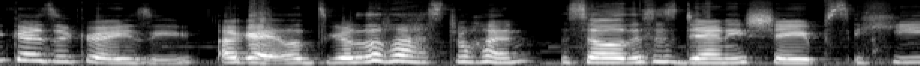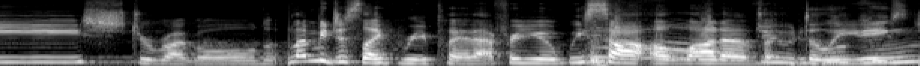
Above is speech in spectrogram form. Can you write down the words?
You guys are crazy. Okay, let's go to the last one. So this is Danny Shapes. He struggled. Let me just like replay that for you. We saw a lot of Dude, deleting,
